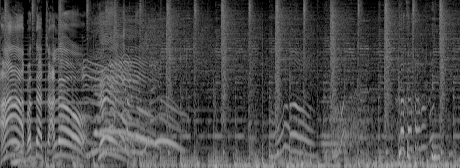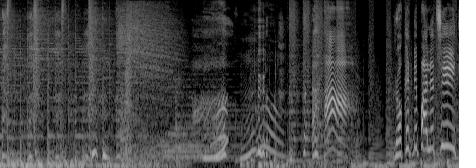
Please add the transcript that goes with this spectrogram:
હા બધા ચાલો. આહા! રોકેટની પાયલટ સીટ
